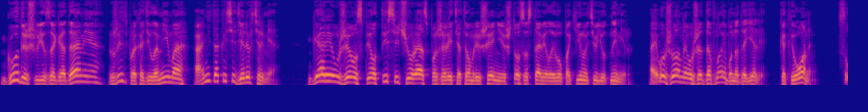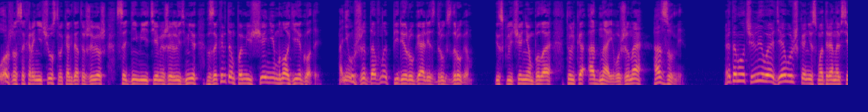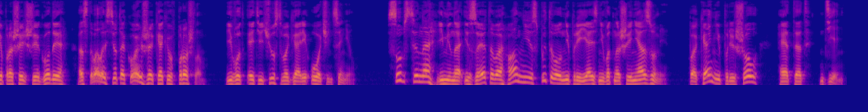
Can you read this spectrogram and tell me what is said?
Годы шли за годами, жить проходило мимо, а они так и сидели в тюрьме. Гарри уже успел тысячу раз пожалеть о том решении, что заставило его покинуть уютный мир. А его жены уже давно ему надоели, как и он им. Сложно сохранить чувство, когда ты живешь с одними и теми же людьми в закрытом помещении многие годы. Они уже давно переругались друг с другом. Исключением была только одна его жена, Азуми. Эта молчаливая девушка, несмотря на все прошедшие годы, оставалась все такой же, как и в прошлом. И вот эти чувства Гарри очень ценил. Собственно, именно из-за этого он не испытывал неприязни в отношении Азуми, пока не пришел этот день.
